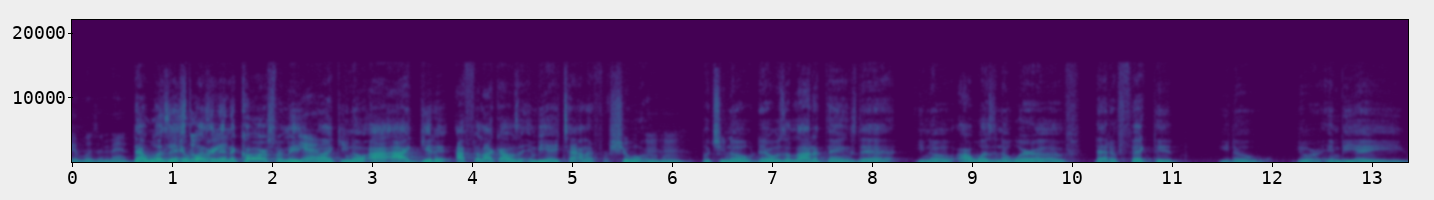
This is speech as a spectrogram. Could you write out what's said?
It wasn't meant. that wasn't it wasn't in the cards for me. Yeah. Like you know, I I get it. I feel like I was an NBA talent for sure, Mm-hmm. but you know, there was a lot of things that you know I wasn't aware of that affected you know your NBA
